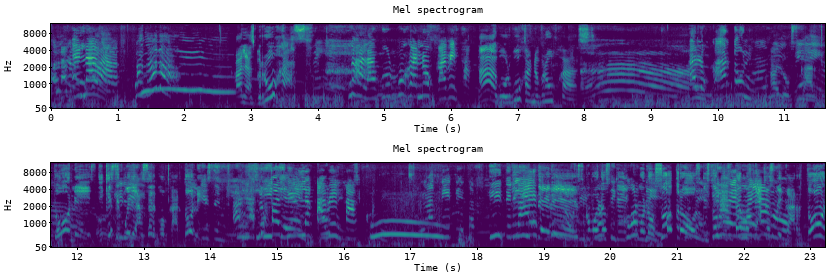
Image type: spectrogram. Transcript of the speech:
a las brujas. No, la burbuja no cabeza. Ah, burbujas, no brujas. Ah, A los cartones. a los cartones. ¿Y qué se puede hacer con cartones? A la la cabeza. Títere. Títeres, como, los que, como nosotros, que somos, estamos hechos de cartón.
